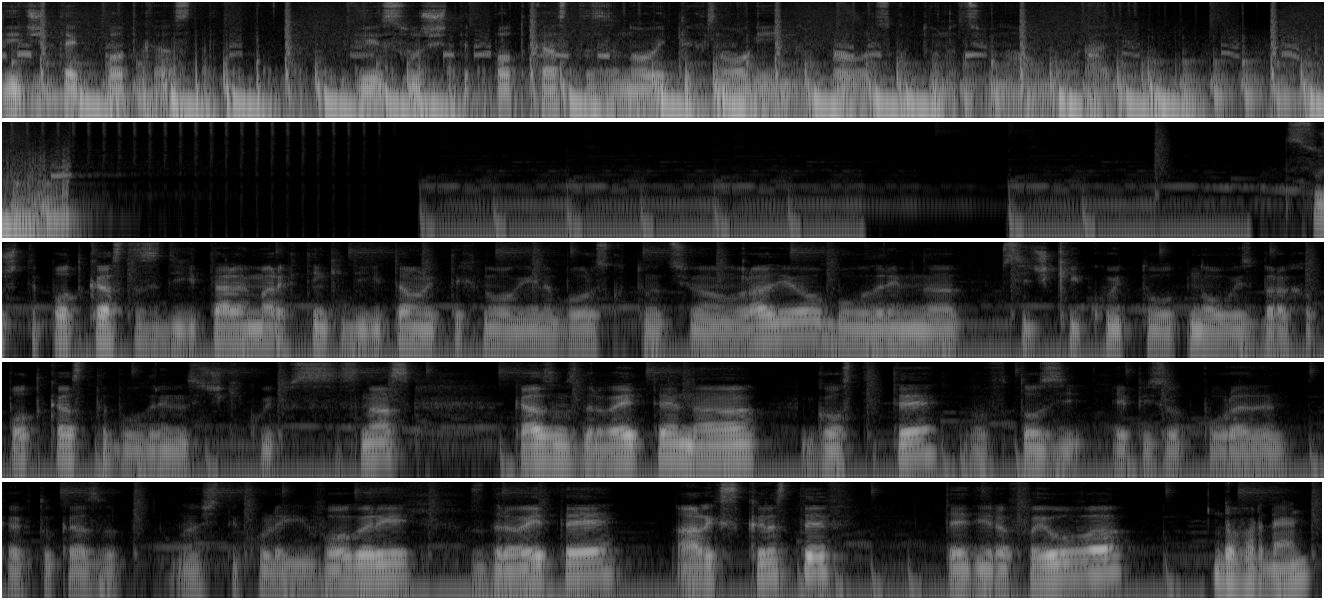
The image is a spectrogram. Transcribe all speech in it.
Digitech Podcast. Вие слушате подкаста за нови технологии на Българското национално радио. Слушате подкаста за дигитален маркетинг и дигитални технологии на Българското национално радио. Благодарим на всички, които отново избраха подкаста. Благодарим на всички, които са с нас. Казвам здравейте на гостите в този епизод пореден, както казват нашите колеги влогари. Здравейте, Алекс Кръстев, Теди Рафаилова. Добър ден.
